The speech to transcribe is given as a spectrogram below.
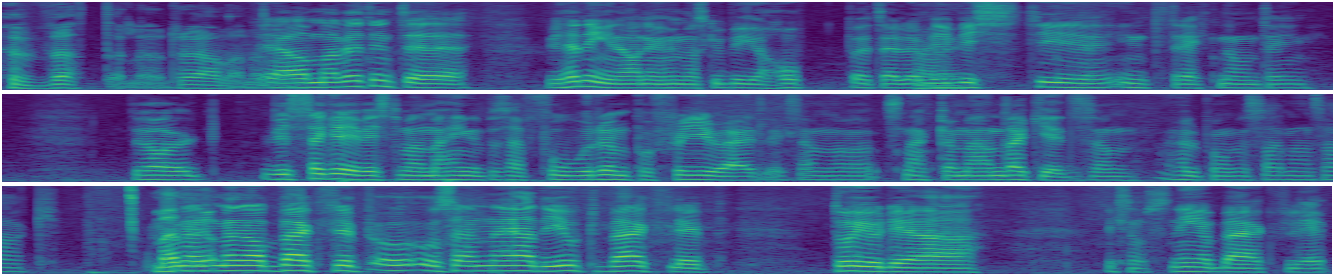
huvudet eller röven. eller- Ja, man vet inte. Vi hade ingen aning hur man skulle bygga hoppet eller vi visste ju inte direkt någonting. Det var, vissa grejer visste man, man hängde på så här forum på freeride liksom och snackade med andra kids som höll på med samma sak. Men, Men, jag- men, ja, backflip och, och sen när jag hade gjort backflip då gjorde jag liksom sned backflip,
